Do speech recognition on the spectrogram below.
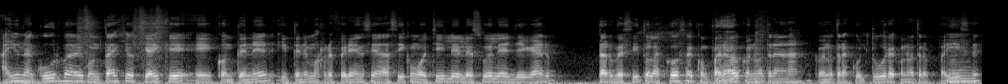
Hay una curva de contagios que hay que eh, contener y tenemos referencias, así como Chile le suele llegar tardecito las cosas comparado con otras, con otras culturas, con otros países.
